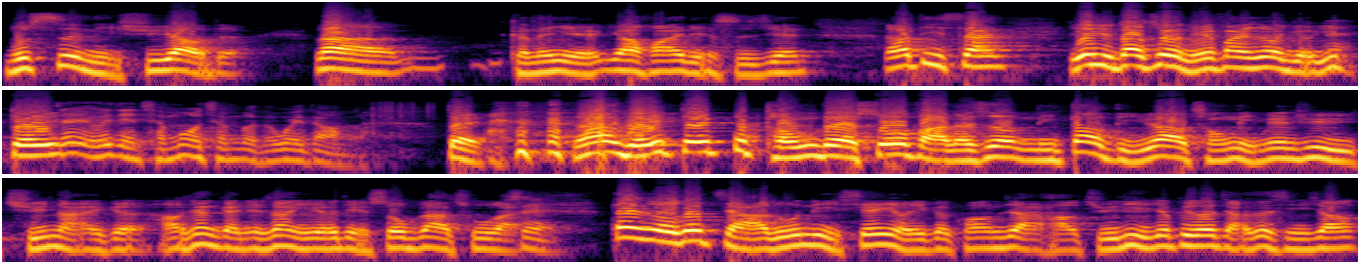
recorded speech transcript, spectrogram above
不是你需要的，那可能也要花一点时间。然后第三，也许到最后你会发现说有一堆，这有一点沉没成本的味道了。对，然后有一堆不同的说法的时候，你到底要从里面去取哪一个？好像感觉上也有点说不大出来。是，但如果说假如你先有一个框架，好，举例，就比如说假设行销，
